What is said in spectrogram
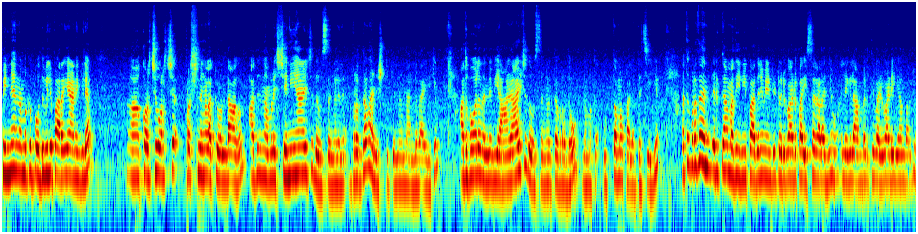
പിന്നെ നമുക്ക് പൊതുവിൽ പറയുകയാണെങ്കിൽ കുറച്ച് കുറച്ച് പ്രശ്നങ്ങളൊക്കെ ഉണ്ടാകും. അതിന് നമ്മൾ ശനിയാഴ്ച ദിവസങ്ങളിൽ വ്രതം അനുഷ്ഠിക്കുന്നത് നല്ലതായിരിക്കും. അതുപോലെ തന്നെ വ്യാഴാഴ്ച ദിവസങ്ങളത്തെ വ്രതവും നമുക്ക് ഉത്തമ ഫലത്തെ ചെയ്യും. അത് വ്രതം എടുത്താൽ മതി. ഇനിയിപ്പോൾ അതിന് വേണ്ടിയിട്ട് ഒരുപാട് പൈസ കളഞ്ഞു അല്ലെങ്കിൽ അമ്പലത്തിൽ വഴിപാട് ചെയ്യാൻ പറഞ്ഞു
